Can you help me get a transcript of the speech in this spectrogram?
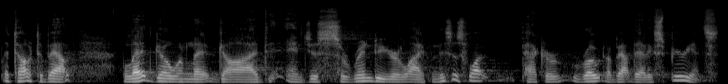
that talked about let go and let God and just surrender your life. And this is what Packer wrote about that experience.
